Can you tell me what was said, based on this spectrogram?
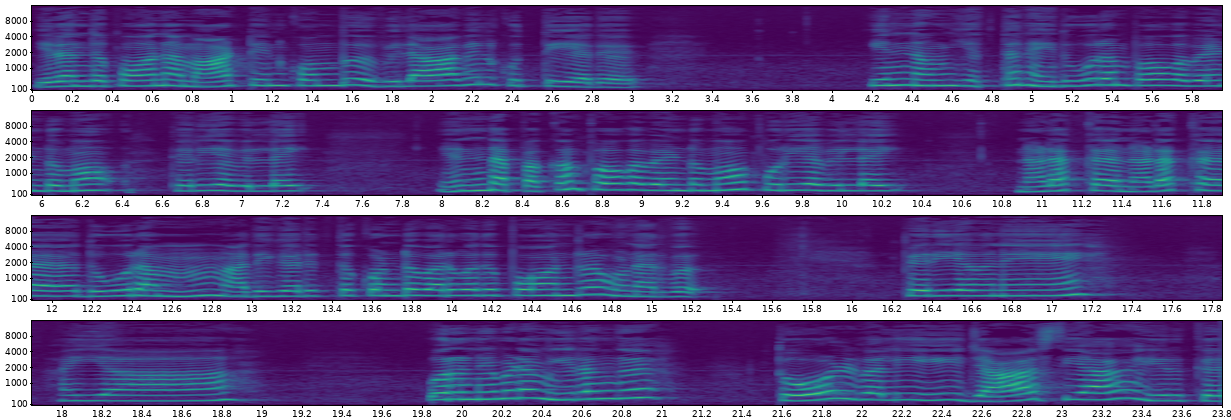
இறந்து போன மாட்டின் கொம்பு விழாவில் குத்தியது. இன்னும் எத்தனை தூரம் போக வேண்டுமோ தெரியவில்லை. எந்த பக்கம் போக வேண்டுமோ புரியவில்லை. நடக்க நடக்க தூரம் அதிகரித்து கொண்டு வருவது போன்ற உணர்வு. பெரியவனே ஐயா ஒரு நிமிடம் இறங்கு. தோல் வலி ஜாஸ்தியாக இருக்கு.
